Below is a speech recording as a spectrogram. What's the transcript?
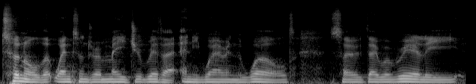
tunnel that went under a major river anywhere in the world. So they were really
